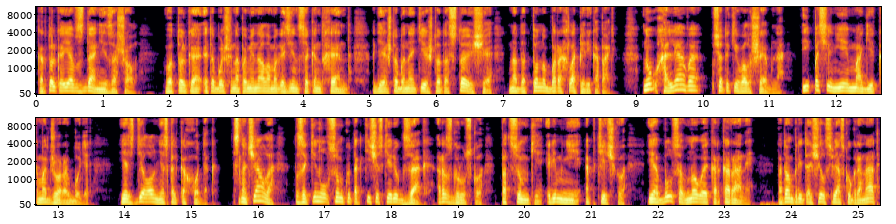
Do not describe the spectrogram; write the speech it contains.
как только я в здании зашел – вот только это больше напоминало магазин секонд-хенд, где, чтобы найти что-то стоящее, надо тонну барахла перекопать. Ну, халява все-таки волшебна. И посильнее магии комаджоров будет. Я сделал несколько ходок. Сначала закинул в сумку тактический рюкзак, разгрузку, подсумки, ремни, аптечку и обулся в новые каркараны. Потом притащил связку гранат,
